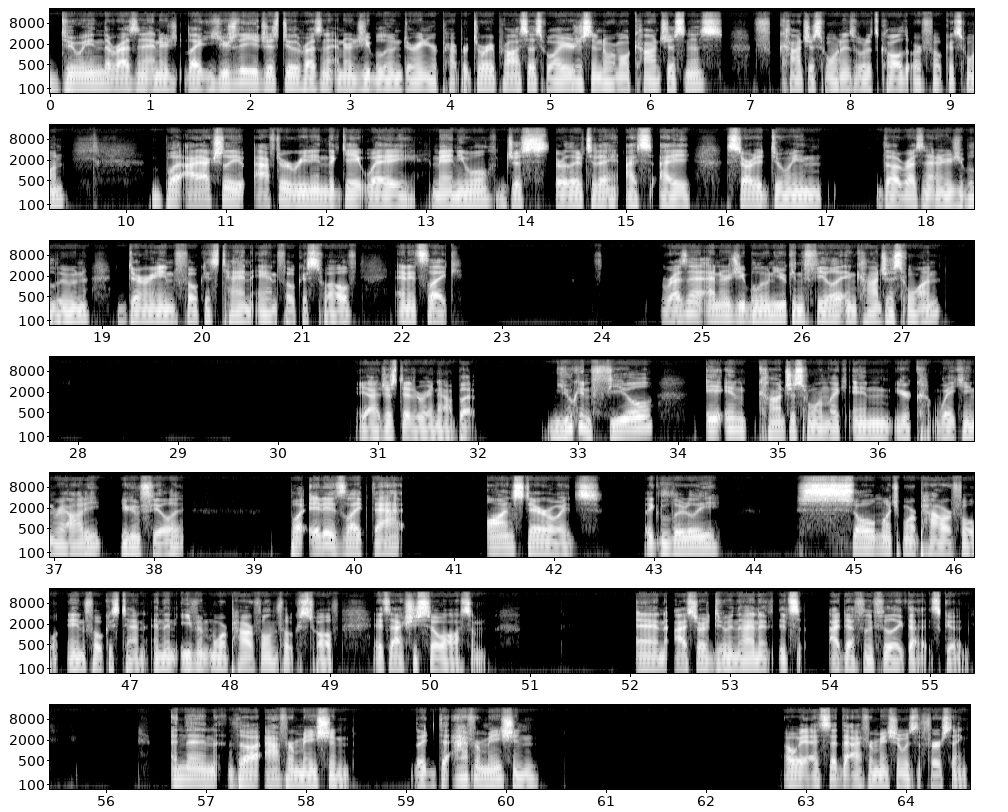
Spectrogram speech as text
doing the resonant energy like usually you just do the resonant energy balloon during your preparatory process while you're just in normal consciousness conscious one is what it's called or focus one but i actually after reading the gateway manual just earlier today i, I started doing the resonant energy balloon during mm-hmm. focus 10 and focus 12 and it's like resonant energy balloon you can feel it in conscious one Yeah, I just did it right now. But you can feel it in conscious one, like in your waking reality. You can feel it. But it is like that on steroids. Like literally so much more powerful in Focus 10 and then even more powerful in Focus 12. It's actually so awesome. And I started doing that and it's I definitely feel like that it's good. And then the affirmation, like the affirmation Oh wait, I said the affirmation was the first thing.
